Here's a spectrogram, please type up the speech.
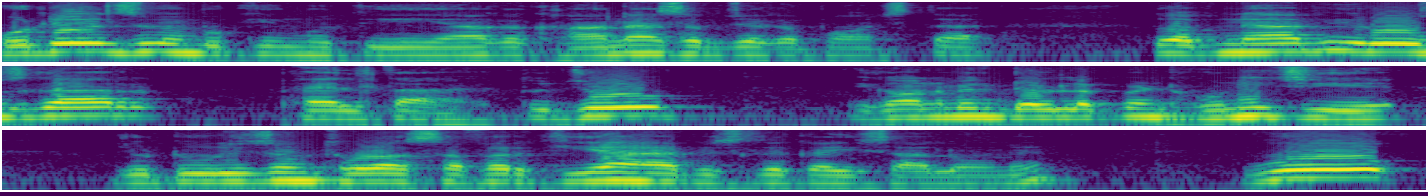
होटल्स में बुकिंग होती है, यहाँ का खाना सब जगह पहुँचता है। तो अपने आप ही रोज़गार फैलता है। तो जो इकोनॉमिक डेवलपमेंट होनी चाहिए, जो टूरिज़्म थोड़ा सफ़र किया है पिछले कई सालों में, वो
